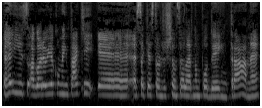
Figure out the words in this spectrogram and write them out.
É isso. Agora eu ia comentar que é, essa questão de o chanceler não poder entrar, né,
